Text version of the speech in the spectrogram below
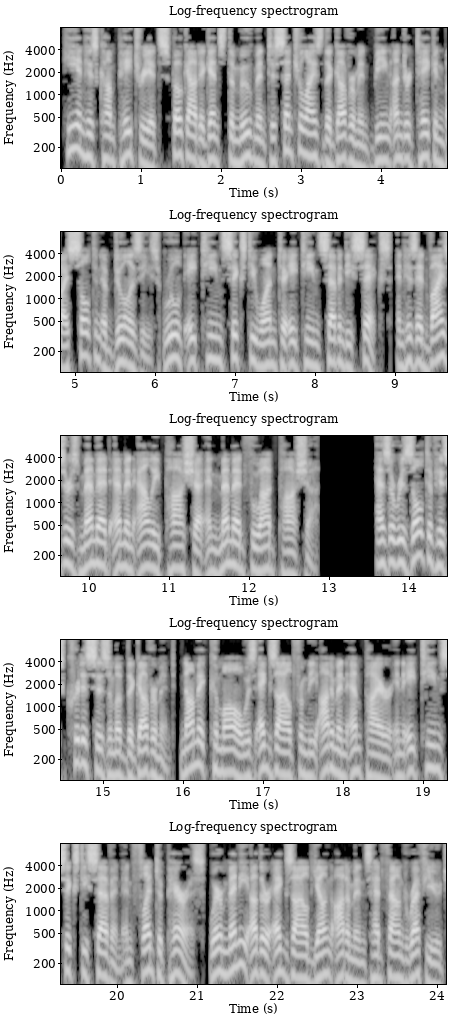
he and his compatriots spoke out against the movement to centralize the government being undertaken by Sultan Abdulaziz ruled 1861–1876, and his advisors Mehmed Emin Ali Pasha and Mehmed Fuad Pasha. As a result of his criticism of the government, Namik Kemal was exiled from the Ottoman Empire in 1867 and fled to Paris, where many other exiled young Ottomans had found refuge.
